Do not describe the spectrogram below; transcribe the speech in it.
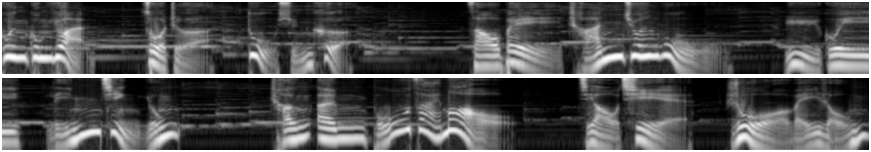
春宫怨》，作者杜荀鹤。早被婵娟误，欲归临静慵。承恩不再貌，教妾若为容。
